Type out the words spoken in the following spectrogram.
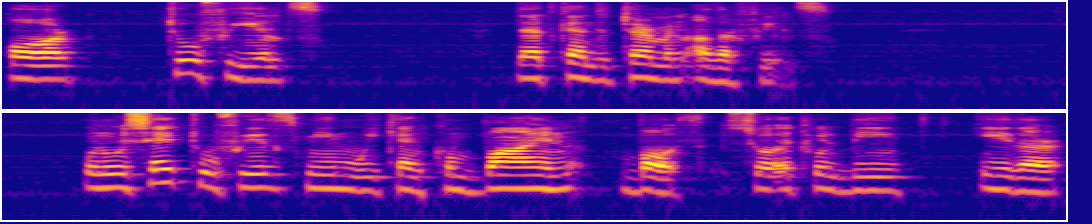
or two fields that can determine other fields. When we say two fields mean we can combine both. So it will be either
